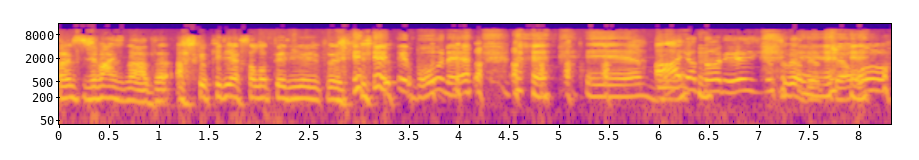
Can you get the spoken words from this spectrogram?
Antes de mais nada, acho que eu queria essa loteria aí pra gente. é bom, né? é bom. Ai, adorei isso, meu Deus do céu. Oh.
